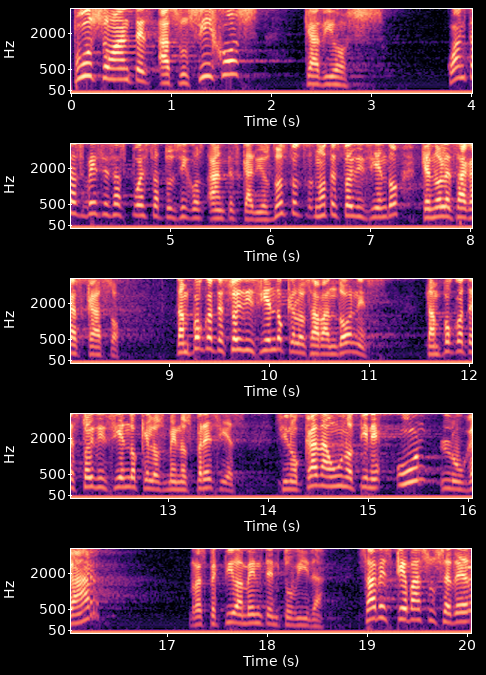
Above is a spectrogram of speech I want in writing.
Puso antes a sus hijos que a Dios. ¿Cuántas veces has puesto a tus hijos antes que a Dios? No, no te estoy diciendo que no les hagas caso. Tampoco te estoy diciendo que los abandones. Tampoco te estoy diciendo que los menosprecies, sino cada uno tiene un lugar respectivamente en tu vida. ¿Sabes qué va a suceder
